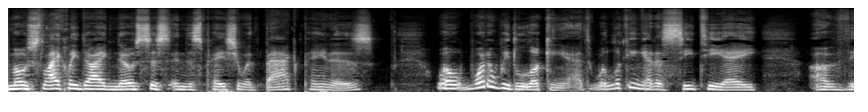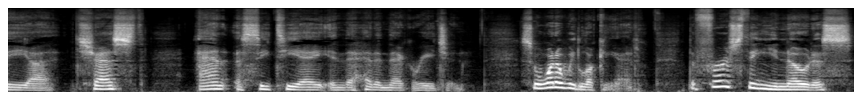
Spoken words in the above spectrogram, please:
The most likely diagnosis in this patient with back pain is well, what are we looking at? We're looking at a CTA of the uh, chest and a CTA in the head and neck region. So, what are we looking at? The first thing you notice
